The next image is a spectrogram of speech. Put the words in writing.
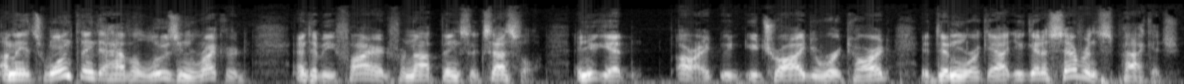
I mean, it's one thing to have a losing record and to be fired for not being successful, and you get all right. You, you tried, you worked hard, it didn't work out, you get a severance package.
